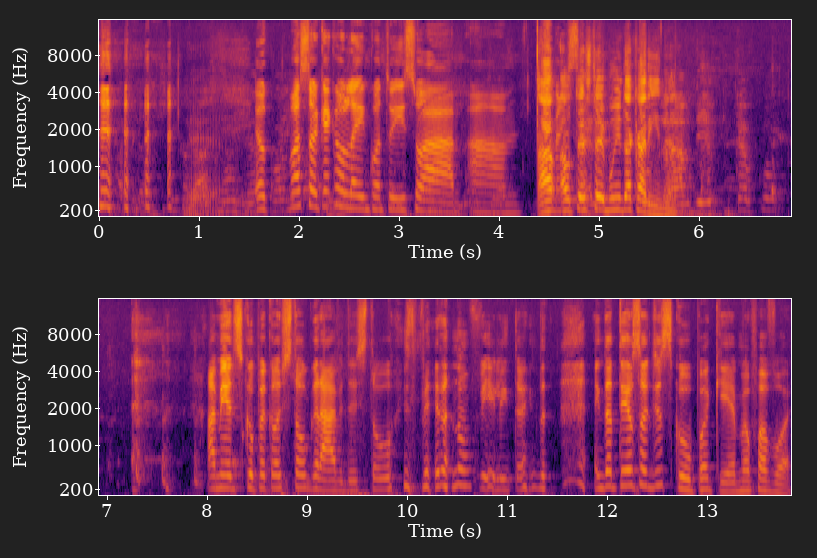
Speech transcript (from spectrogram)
É. Eu, pastor, quer que eu leia enquanto isso a. a, a, o testemunho da Karina. A minha desculpa é que eu estou grávida, estou esperando um filho, então ainda, ainda tenho sua desculpa aqui, a meu favor.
